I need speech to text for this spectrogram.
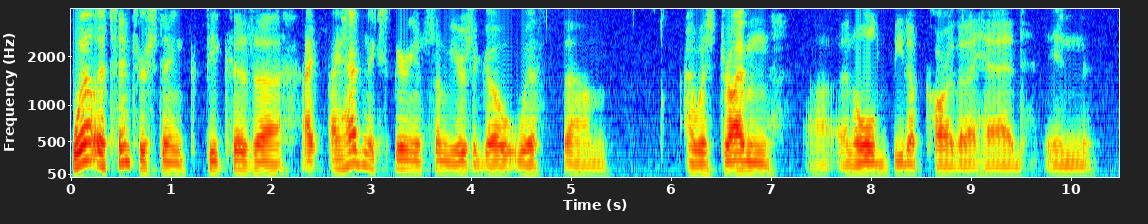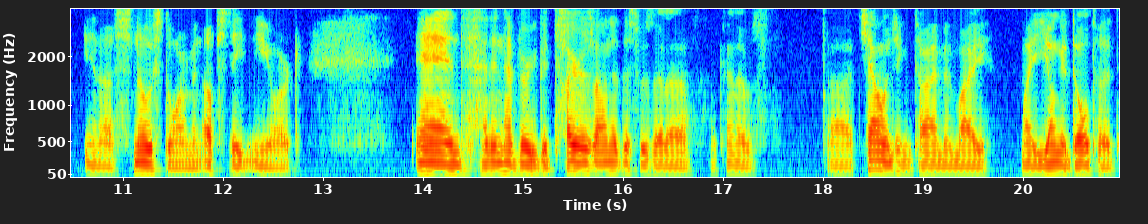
Well, it's interesting because uh, I, I had an experience some years ago with um, I was driving uh, an old beat up car that I had in in a snowstorm in upstate New York, and I didn't have very good tires on it. This was at a, a kind of uh, challenging time in my my young adulthood,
